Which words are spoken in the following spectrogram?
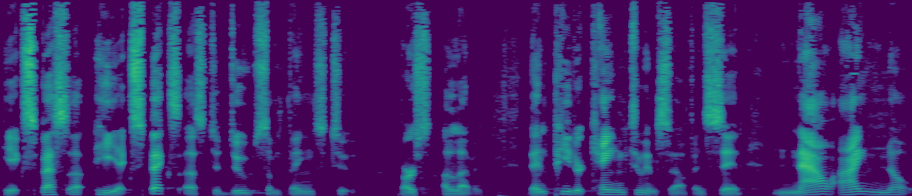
He expects, uh, he expects us to do some things too. Verse 11. Then Peter came to himself and said, Now I know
